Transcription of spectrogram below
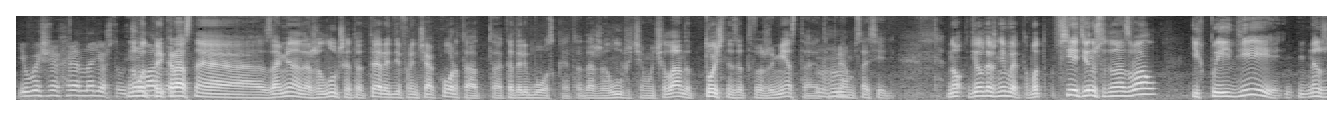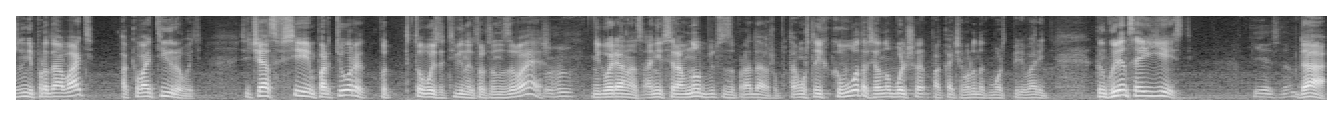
Его еще хрен найдешь, что у Ну вот Челанда- прекрасная замена, даже лучше, это Терра Ди Франчакорта от Кадальбоска. Это даже лучше, чем у Челанда, точно из этого же места, это прямо соседи. Но дело даже не в этом. Вот все эти вина, что ты назвал, их по идее нужно не продавать, а квотировать. Сейчас все импортеры, вот кто возит эти вина, которые ты называешь, не говоря о нас, они все равно бьются за продажу, потому что их квота все равно больше пока, чем рынок может переварить. Конкуренция есть. Есть, да? Да,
